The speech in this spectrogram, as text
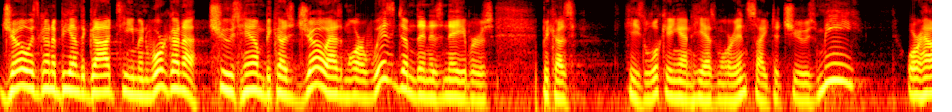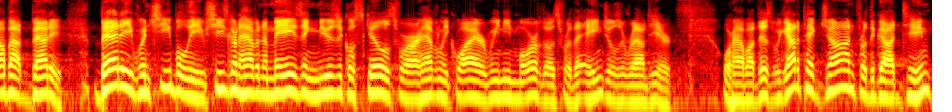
Joe is going to be on the God team, and we're going to choose him because Joe has more wisdom than his neighbors because he's looking and he has more insight to choose me. Or how about Betty? Betty, when she believes, she's going to have an amazing musical skills for our heavenly choir. We need more of those for the angels around here. Or how about this? We got to pick John for the God team.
